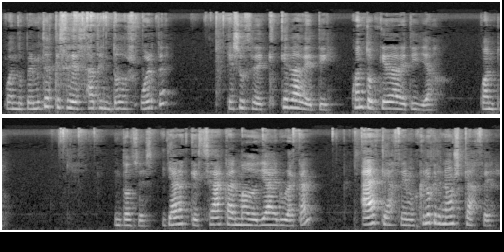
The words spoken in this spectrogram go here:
Cuando permites que se desaten todos fuertes, ¿qué sucede? ¿Qué queda de ti? ¿Cuánto queda de ti ya? ¿Cuánto? Entonces, ya que se ha calmado ya el huracán, ¿a qué hacemos? ¿Qué es lo que tenemos que hacer?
